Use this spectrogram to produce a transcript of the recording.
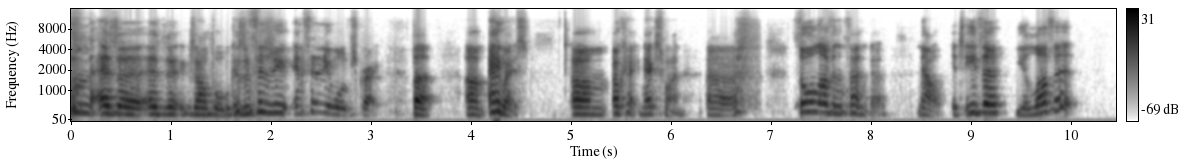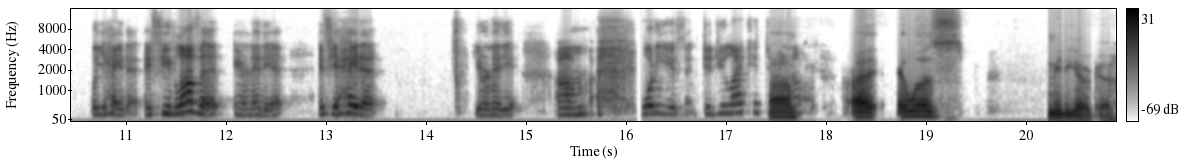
um, as a as an example because Infinity Infinity War was great. But um, anyways, um, okay, next one. Uh, Thor: Love and Thunder. Now it's either you love it or you hate it. If you love it, you're an idiot. If you hate it, you're an idiot. Um, what do you think? Did you like it? Did Um, not? I it was mediocre.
